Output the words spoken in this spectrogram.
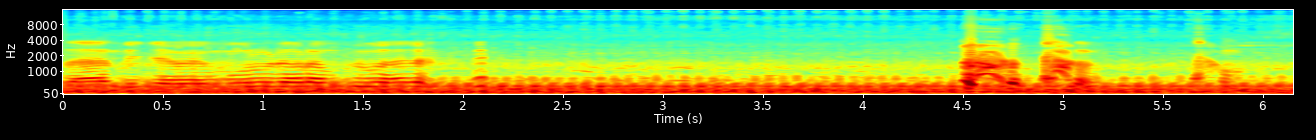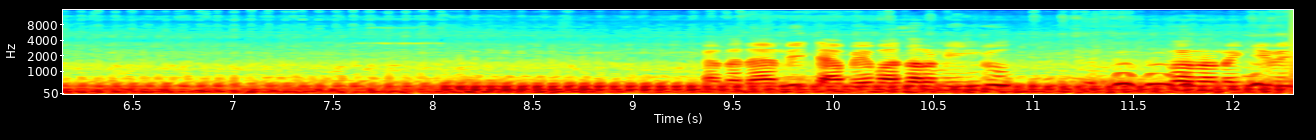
dan di cewek mulu orang tua kata Dandi cabai pasar minggu. Nono no kiri.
